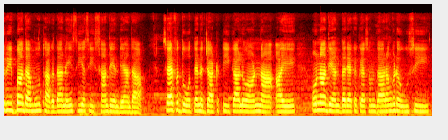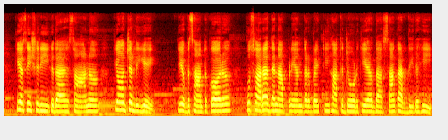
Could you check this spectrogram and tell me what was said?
ਗਰੀਬਾਂ ਦਾ ਮੂੰਹ ਥੱਕਦਾ ਨਹੀਂ ਸੀ ਅਸੀਸਾਂ ਦੇਂਦਿਆਂ ਦਾ। ਸਿਰਫ ਦੋ ਤਿੰਨ ਜੱਟ ਟੀਕਾ ਲਵਾਉਣ ਨਾ ਆਏ, ਉਹਨਾਂ ਦੇ ਅੰਦਰ ਇੱਕ ਕਿਸਮ ਦਾ ਰੰਗੜੂ ਸੀ ਕਿ ਅਸੀਂ ਸ਼ਰੀਕ ਦਾ ਅਹਿਸਾਨ ਕਿਉਂ ਚੱਲੀਏ ਤੇ ਬਸੰਤ ਕੌਰ, ਉਹ ਸਾਰਾ ਦਿਨ ਆਪਣੇ ਅੰਦਰ ਬੈਠੀ ਹੱਥ ਜੋੜ ਕੇ ਅਰਦਾਸਾਂ ਕਰਦੀ ਰਹੀ।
